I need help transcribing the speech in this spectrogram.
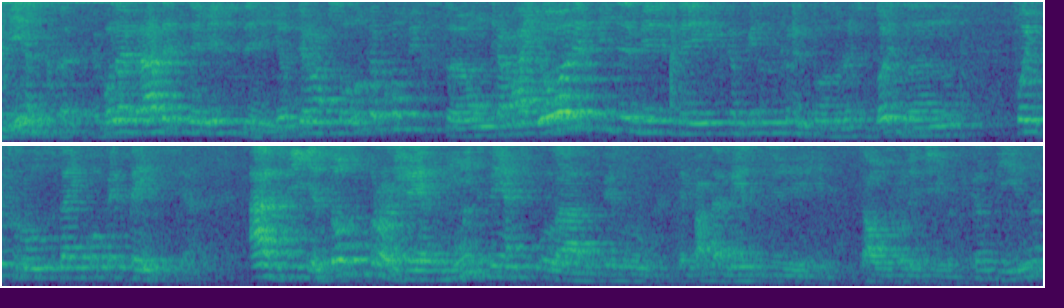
imensa, eu vou lembrar da epidemia de dengue. Eu tenho absoluta convicção que a maior epidemia de dengue que Campinas enfrentou durante dois anos foi fruto da incompetência. Havia todo um projeto muito bem articulado pelo Departamento de Saúde Coletiva de Campinas,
